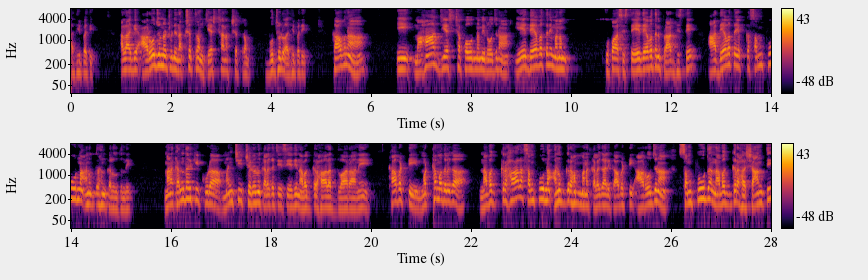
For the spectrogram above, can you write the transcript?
అధిపతి. అలాగే ఆ రోజు ఉన్నటువంటి నక్షత్రం జ్యేష్ఠ నక్షత్రం బుధుడు అధిపతి. కావున ఈ మహాజ్యేష్ఠ పౌర్ణమి రోజున ఏ దేవతని మనం ఉపాసిస్తే ఏ దేవతని ప్రార్థిస్తే ఆ దేవత యొక్క సంపూర్ణ అనుగ్రహం కలుగుతుంది. మనకందరికీ కూడా మంచి చెడును కలగచేసేది నవగ్రహాల ద్వారానే. కాబట్టి మొట్టమొదలుగా నవగ్రహాల సంపూర్ణ అనుగ్రహం మనకు కలగాలి కాబట్టి ఆ రోజున సంపూర్ణ నవగ్రహ శాంతి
